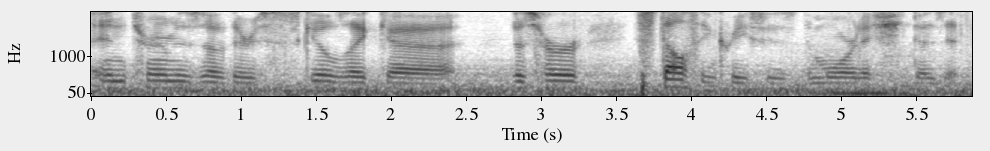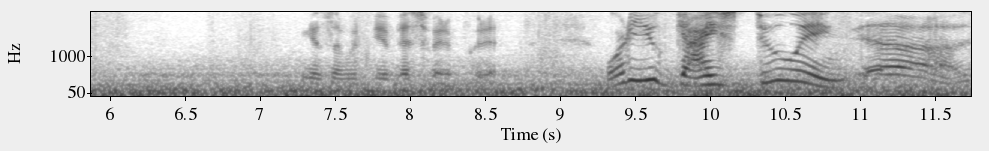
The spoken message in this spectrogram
in terms of their skills? Like, uh, does her stealth increases the more that she does it? I guess that would be a best way to put it. What are you guys doing? Ugh,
